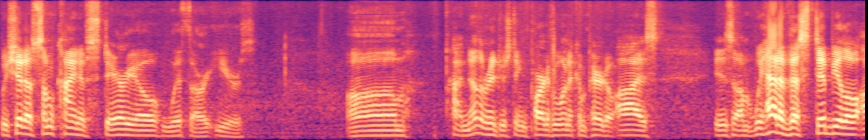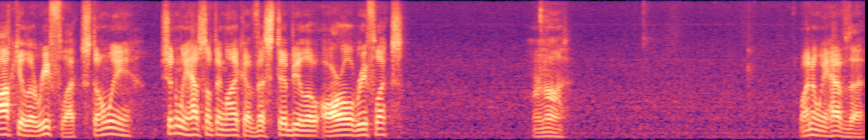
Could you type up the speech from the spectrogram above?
we should have some kind of stereo with our ears. Um, another interesting part if we want to compare to eyes is um, we had a vestibulo-ocular reflex, don't we? Shouldn't we have something like a vestibulo-aural reflex or not? Why don't we have that?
